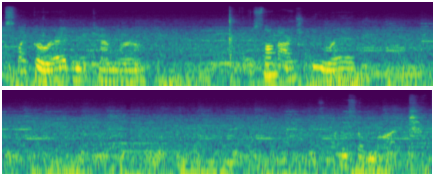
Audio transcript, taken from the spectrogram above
It's like a red in the camera. It's not actually red. This one a lot.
